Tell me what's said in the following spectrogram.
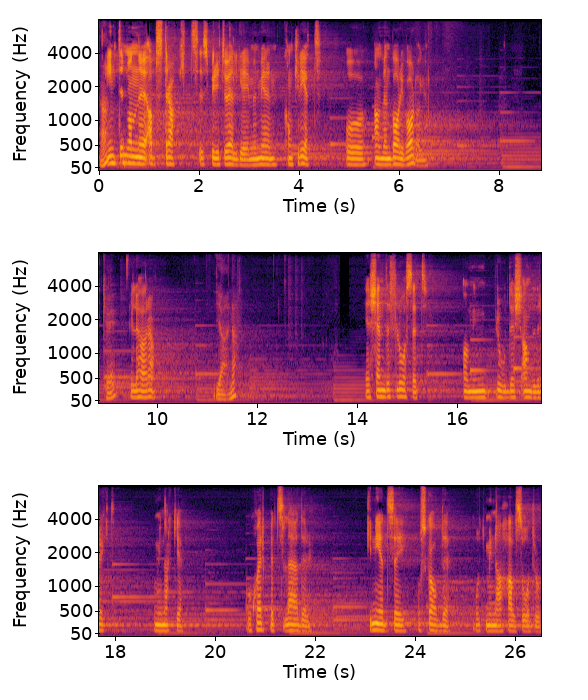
Ja. Inte någon eh, abstrakt eh, spirituell grej, men mer en konkret och användbar i vardagen. Okej. Vill du höra? Gärna. Jag kände flåset av min broders andedräkt på min nacke. Och skärpets läder gned sig och skavde mot mina halsådror.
